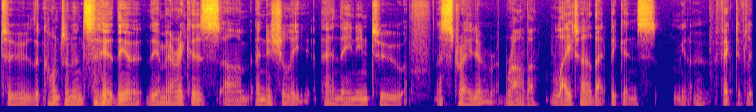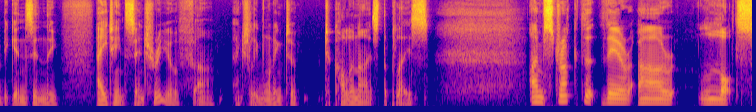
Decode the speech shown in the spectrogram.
to the continents, the the Americas um, initially, and then into Australia rather later. That begins, you know, effectively begins in the 18th century of uh, actually wanting to to colonize the place. I'm struck that there are lots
